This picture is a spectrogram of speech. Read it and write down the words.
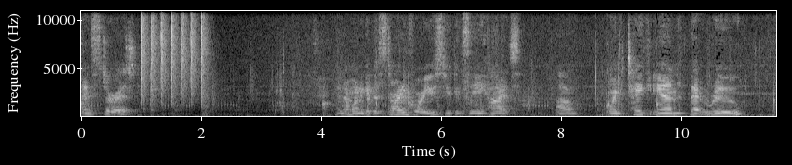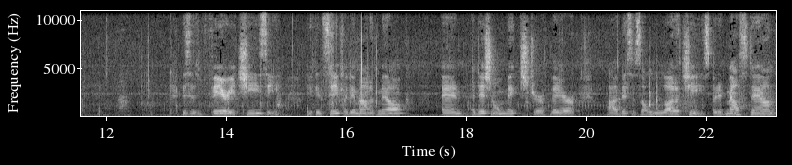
and stir it. And I'm going to get this started for you so you can see how it's um, going to take in that roux. This is very cheesy. You can see for the amount of milk and additional mixture there, uh, this is a lot of cheese, but it melts down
